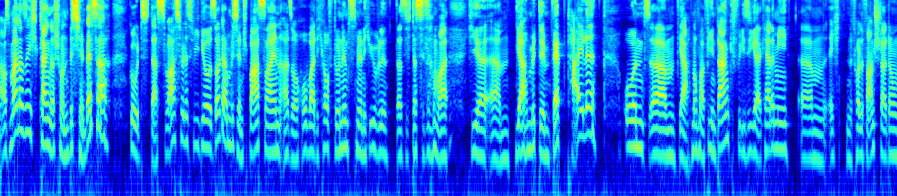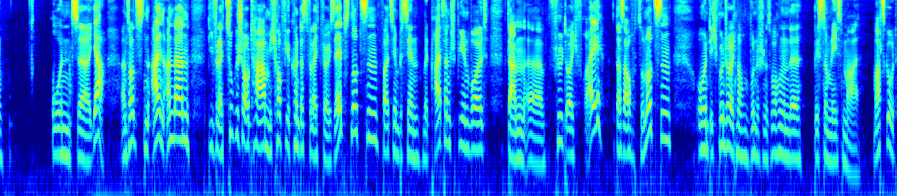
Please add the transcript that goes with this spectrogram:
Aus meiner Sicht klang das schon ein bisschen besser. Gut, das war's für das Video. Sollte ein bisschen Spaß sein. Also, Robert, ich hoffe, du nimmst mir nicht übel, dass ich das jetzt nochmal hier ähm, ja, mit dem Web teile. Und ähm, ja, nochmal vielen Dank für die Sieger Academy. Ähm, echt eine tolle Veranstaltung. Und äh, ja, ansonsten allen anderen, die vielleicht zugeschaut haben, ich hoffe, ihr könnt das vielleicht für euch selbst nutzen. Falls ihr ein bisschen mit Python spielen wollt, dann äh, fühlt euch frei, das auch zu nutzen. Und ich wünsche euch noch ein wunderschönes Wochenende. Bis zum nächsten Mal. Macht's gut.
